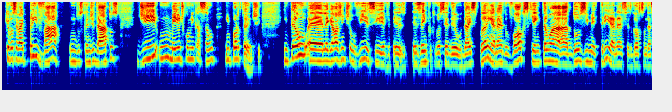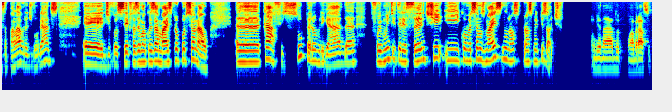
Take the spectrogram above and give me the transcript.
porque você vai privar um dos candidatos de um meio de comunicação importante. Então, é legal a gente ouvir esse exemplo que você deu da Espanha, né, do Vox, que é então a, dosimetria, né, vocês gostam dessa palavra, advogados, é, de você fazer uma coisa mais proporcional. Uh, Caf, super obrigada, foi muito interessante e conversamos mais no nosso próximo episódio. Combinado, um abraço.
